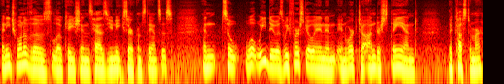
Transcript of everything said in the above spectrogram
and each one of those locations has unique circumstances. And so, what we do is we first go in and, and work to understand the customer,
